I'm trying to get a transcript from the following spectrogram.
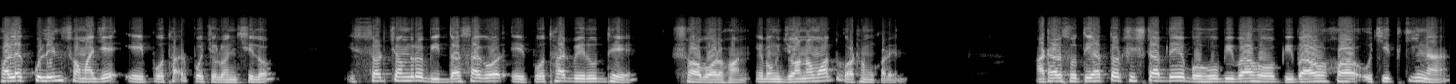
ফলে কুলীন সমাজে এই প্রথার প্রচলন ছিল। ঈশ্বরচন্দ্র বিদ্যাসাগর এই প্রথার বিরুদ্ধে সবর হন এবং জনমত গঠন করেন। আঠারোশো তিয়াত্তর খ্রিস্টাব্দে বহু বিবাহ বিবাহ হওয়া উচিত কি না,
